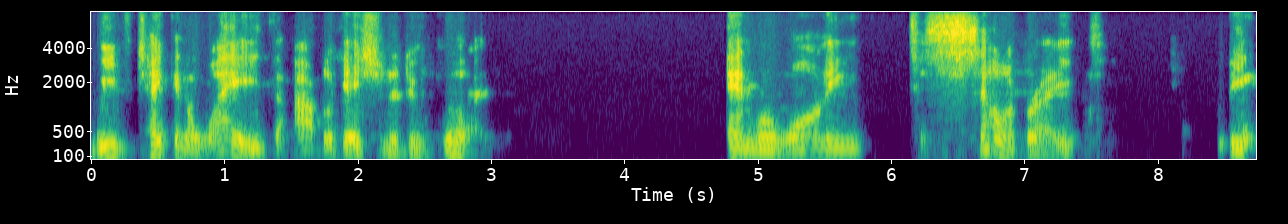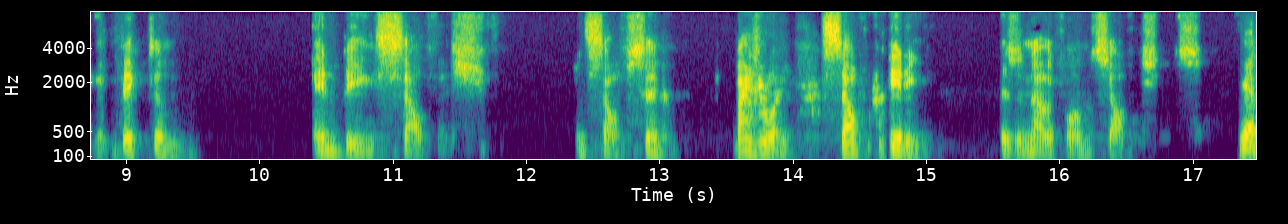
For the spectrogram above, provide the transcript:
we've taken away the obligation to do good. And we're wanting to celebrate being a victim and being selfish and self centered. By the way, self pity is another form of selfishness. Yeah,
